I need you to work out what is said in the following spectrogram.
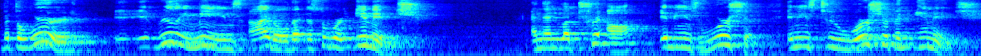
But the word, it really means idol, that, that's the word image. And then latria, it means worship. It means to worship an image.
